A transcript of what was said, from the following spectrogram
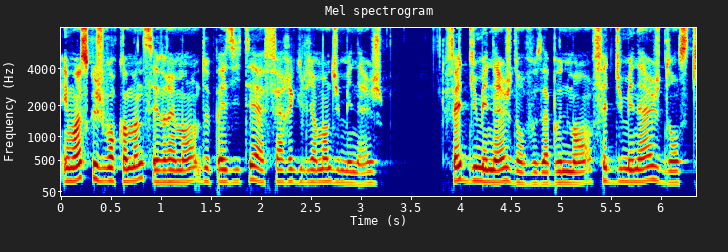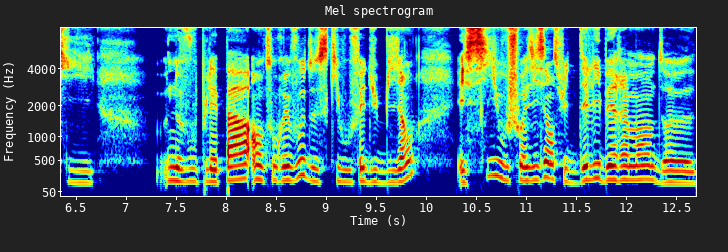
Et moi ce que je vous recommande c'est vraiment de pas hésiter à faire régulièrement du ménage. Faites du ménage dans vos abonnements faites du ménage dans ce qui ne vous plaît pas, entourez-vous de ce qui vous fait du bien. Et si vous choisissez ensuite délibérément de,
